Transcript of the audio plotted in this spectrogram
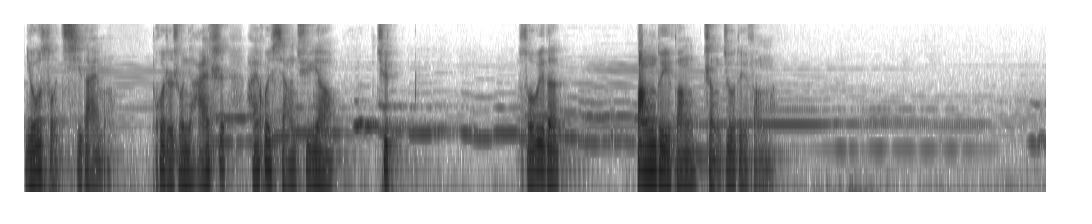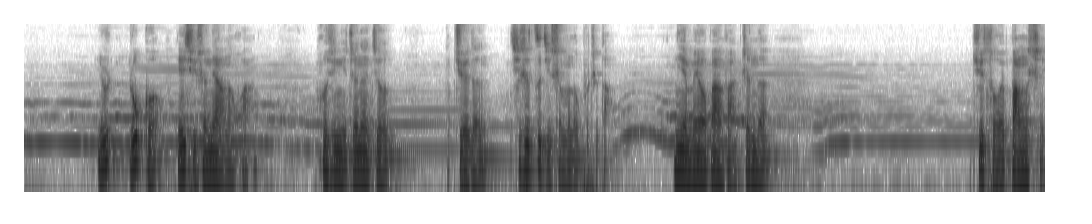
有所期待吗？或者说，你还是还会想去要去所谓的帮对方、拯救对方吗？如如果也许是那样的话，或许你真的就觉得其实自己什么都不知道，你也没有办法真的去所谓帮谁。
